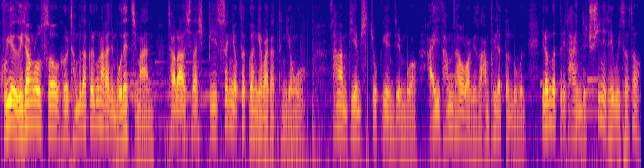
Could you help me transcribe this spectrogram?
구의 의장으로서 그걸 전부 다 끌고 나가지 못했지만 잘 아시다시피 수색 역세권 개발 같은 경우 상암 DMC 쪽에 이제 뭐 I 3, 4호라고 해서 안 풀렸던 부분 이런 것들이 다 이제 추진이 되고 있어서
